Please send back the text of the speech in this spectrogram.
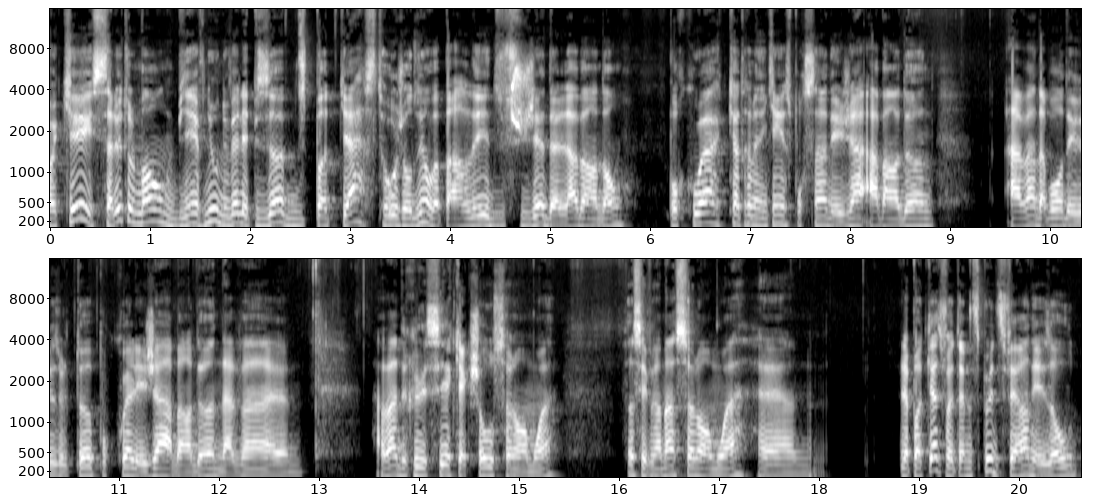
Ok, salut tout le monde, bienvenue au nouvel épisode du podcast. Aujourd'hui, on va parler du sujet de l'abandon. Pourquoi 95% des gens abandonnent avant d'avoir des résultats? Pourquoi les gens abandonnent avant, euh, de réussir quelque chose selon moi? Ça, c'est vraiment selon moi. Euh, le podcast va être un petit peu différent des autres.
